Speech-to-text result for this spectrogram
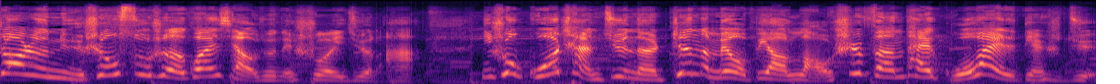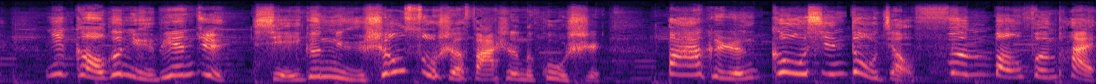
说到这个女生宿舍的关系，我就得说一句了啊。你说国产剧呢，真的没有必要老是翻拍国外的电视剧。你搞个女编剧，写一个女生宿舍发生的故事，八个人勾心斗角、分帮分派、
